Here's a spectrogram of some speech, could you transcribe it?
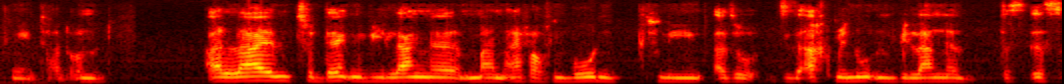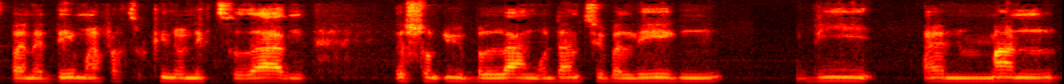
gekniet hat. Und allein zu denken, wie lange man einfach auf dem Boden kniet, also diese acht Minuten, wie lange das ist, bei einer Demo einfach zu knien und nichts zu sagen, ist schon übel lang. Und dann zu überlegen, wie ein Mann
